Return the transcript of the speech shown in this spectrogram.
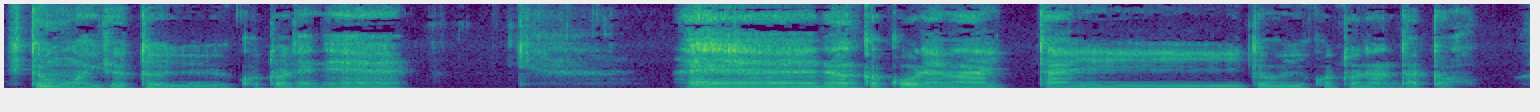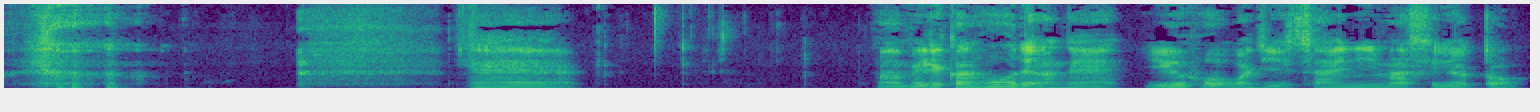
人もいるということでね、えー、なんかこれは一体どういうことなんだと。ねえ。まあ、アメリカの方ではね、UFO は実際にいますよと、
